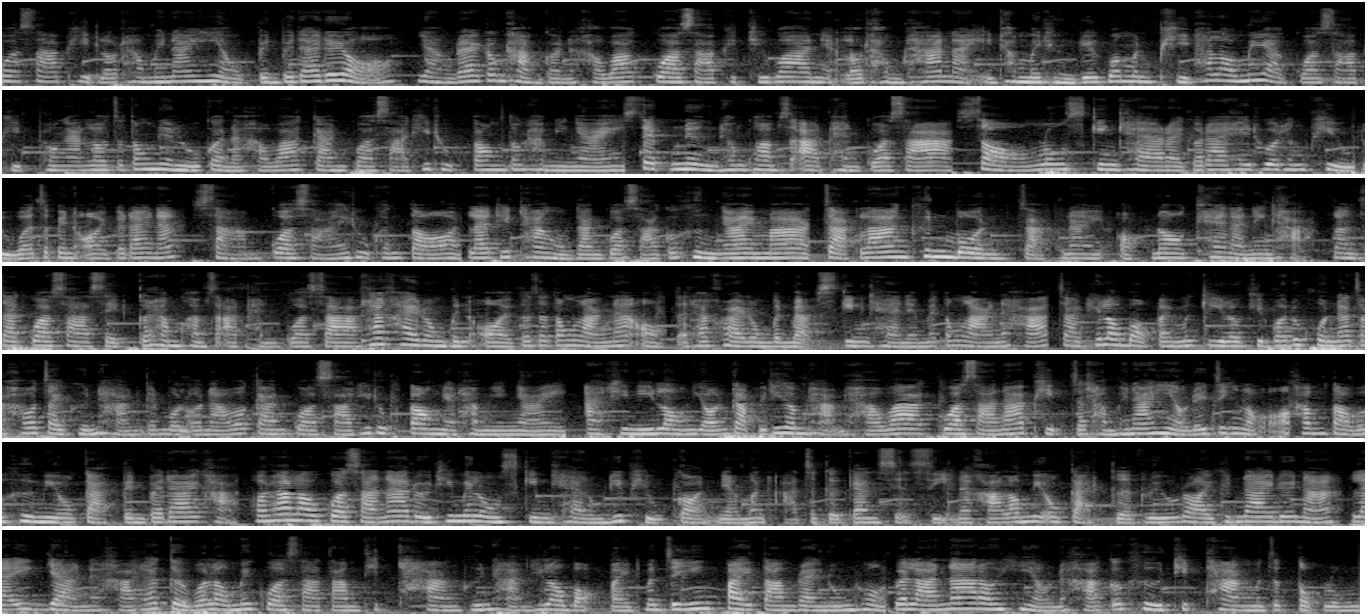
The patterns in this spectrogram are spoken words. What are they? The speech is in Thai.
กัวซาผิดเราทำให้หน้าเหี่ยวเป็นไปได้ด้วยหรอ อย่างแรกต้องถามก่อนนะคะว่ากัวซาผิดที่ว่าเนี่ยเราทำท่าไหนทำไมถึงเรียกว่ามันผิด ถ้าเราไม่อยากกัวซาผิด เพราะงั้นเราจะต้องเรียนรู้ก่อนนะคะว่าการกัวซาที่ถูกต้องต้องทำยังไงสเต็ปหนึ่งทำความสะอาดแผ่นกัวซาสองลงสกินแคร์อะไรก็ได้ให้ทั่วทั้งผิว หรือว่าจะเป็นออยล์ก็ได้นะสามกัวซาให้ถูกขั้นตอน และทิศทางของการกัวซาก็คือง่ายมาก จากล่างขึ้นบนจากในออกนอกแค่นั้นเองค่ะ หลังจากกัวซาเสร็จก็ทำความสะอาดแผ่นกัวซา ถ้าใครลงเป็นออยล์ก็จะต้องล้างหน้าออกแต่ถ้าใครลงเป็นแบบสกินแคร์เนี่ยไม่ต้องล้างนะคะ จากที่เราบอกไปเมื่อกี้เราคิดว่าทุกคนน่าจะเข้าใจพื้นฐานกันหมดแล้วนะว่าการกัวซาที่ถูกต้องเนี่ยทำยังไงอะทีนี้ลองย้อนกลับไปที่คำถามนะคะว่ากัวซาหน้าผิดจะทำให้หน้าเหี่ยวได้จริงหรอคำตอบก็คือมีโอกาสเป็นไปได้ค่ะ เพราะถ้าเรากัวซาหน้าโดยที่ไม่ลงสกินแคร์ลงที่ผิวก่อนเนี่ยมันอาจจะเกิดการเสียดสีนะคะแล้วมีโอกาสเกิดริ้วรอยขึ้นได้ด้วยนะ และอีกอย่างนะคะ ถ้าเกิดว่าเราไม่กัวซาตามทิศทางพื้นฐานที่เราบอกไป มันจะยิ่งไปตามแรงโน้มถ่วง เวลาหน้าเราเหี่ยวนะคะ ก็คือทิศทางมันจะตกลง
